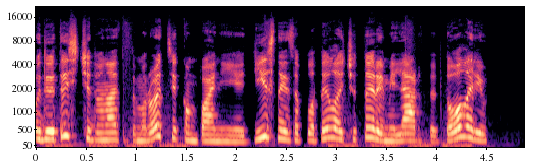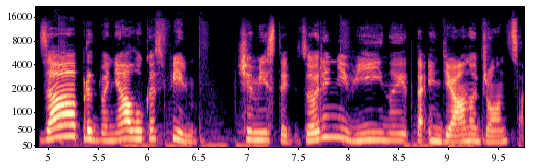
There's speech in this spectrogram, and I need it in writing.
У 2012 році компанія Disney заплатила 4 мільярди доларів за придбання Lucasfilm, що містить зоряні війни та Індіану Джонса.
